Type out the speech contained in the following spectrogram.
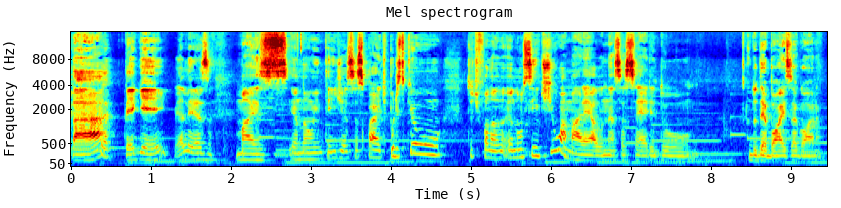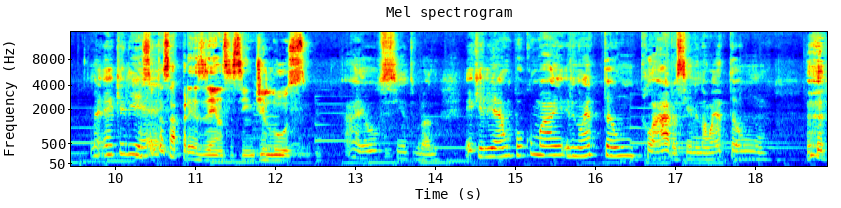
tá, peguei, beleza. Mas eu não entendi essas partes. Por isso que eu tô te falando, eu não senti o amarelo nessa série do, do The Boys agora. É que ele Não é. sinto essa presença, assim, de luz. Ah, eu sinto, brother. É que ele é um pouco mais. Ele não é tão claro, assim, ele não é tão.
